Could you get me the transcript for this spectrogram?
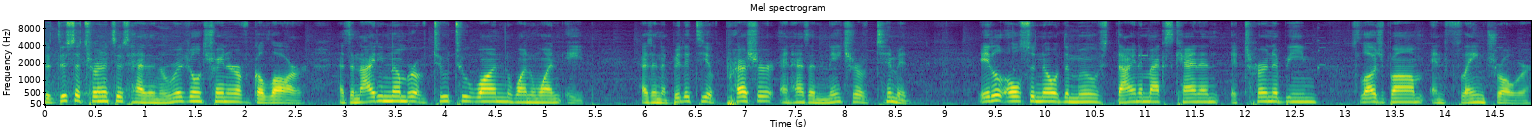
So this Eternatus has an original trainer of Galar, has an ID number of 221118, has an ability of pressure and has a nature of timid. It'll also know the moves Dynamax Cannon, Eterna Beam, Sludge Bomb, and Flamethrower.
